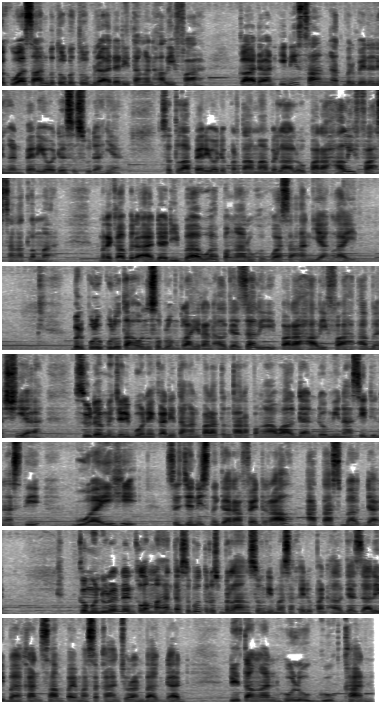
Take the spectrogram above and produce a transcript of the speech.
Kekuasaan betul-betul berada di tangan khalifah Keadaan ini sangat berbeda dengan periode sesudahnya. Setelah periode pertama berlalu, para khalifah sangat lemah. Mereka berada di bawah pengaruh kekuasaan yang lain. Berpuluh-puluh tahun sebelum kelahiran Al-Ghazali, para khalifah Abbasiyah sudah menjadi boneka di tangan para tentara pengawal dan dominasi dinasti Buaihi, sejenis negara federal atas Baghdad. Kemunduran dan kelemahan tersebut terus berlangsung di masa kehidupan Al-Ghazali bahkan sampai masa kehancuran Baghdad di tangan Hulu Gukan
